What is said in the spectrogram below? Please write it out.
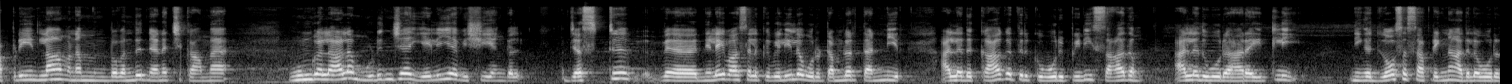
அப்படின்லாம் நம்ம வந்து நினச்சிக்காம உங்களால் முடிஞ்ச எளிய விஷயங்கள் ஜஸ்ட்டு நிலைவாசலுக்கு வெளியில் ஒரு டம்ளர் தண்ணீர் அல்லது காகத்திற்கு ஒரு பிடி சாதம் அல்லது ஒரு அரை இட்லி நீங்கள் தோசை சாப்பிட்டிங்கன்னா அதில் ஒரு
